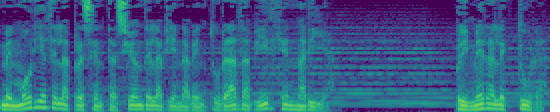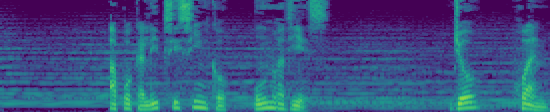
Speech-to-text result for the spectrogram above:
Memoria de la presentación de la bienaventurada Virgen María. Primera lectura. Apocalipsis 5, 1 a 10. Yo, Juan,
